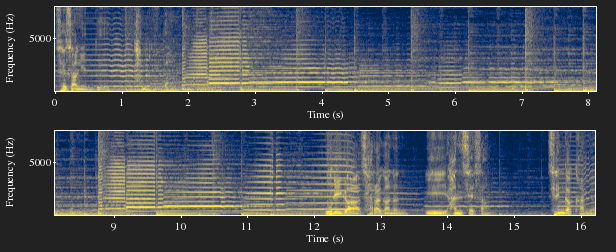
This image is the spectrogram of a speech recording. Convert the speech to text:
세상인 듯 합니다. 우리가 살아가는 이 한 세상 생각하면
